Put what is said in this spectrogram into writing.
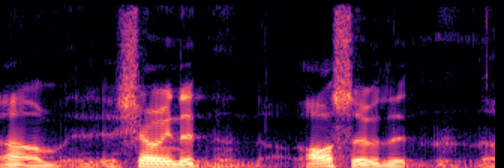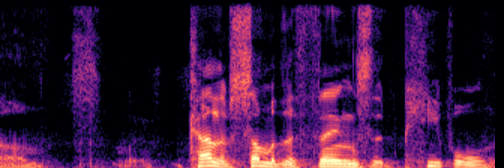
um, showing that also that um, kind of some of the things that people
